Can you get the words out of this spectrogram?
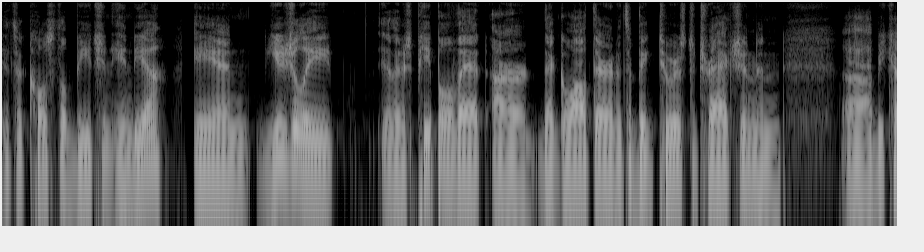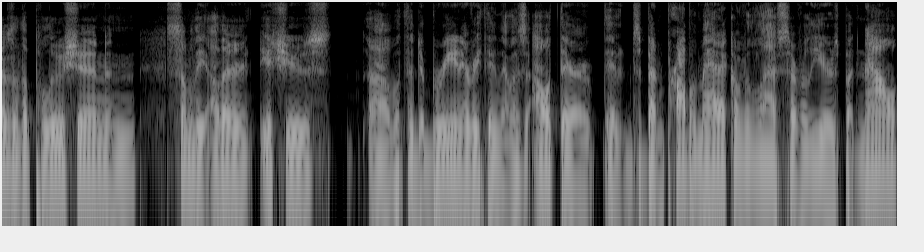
It's a coastal beach in India, and usually you know, there's people that are that go out there, and it's a big tourist attraction. And uh, because of the pollution and some of the other issues uh, with the debris and everything that was out there, it's been problematic over the last several years. But now,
